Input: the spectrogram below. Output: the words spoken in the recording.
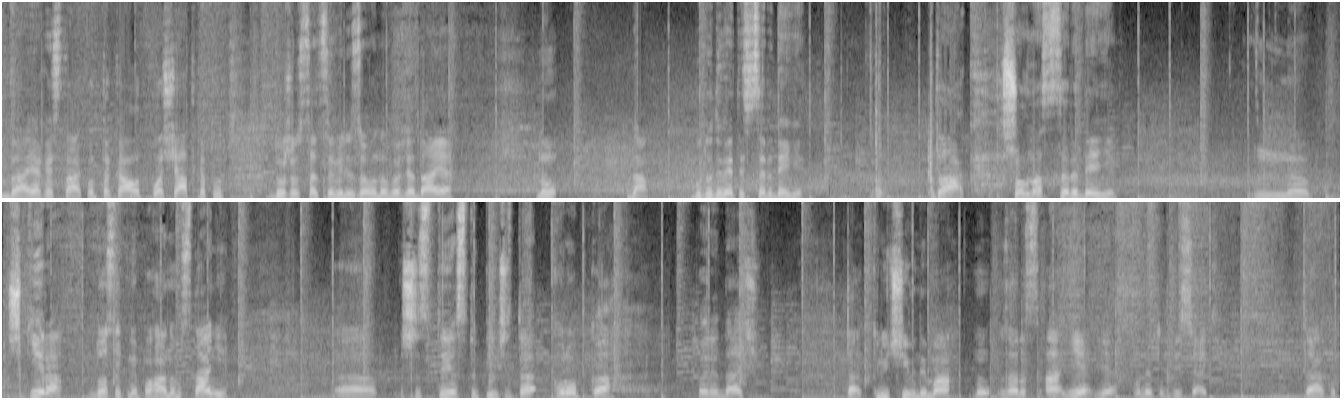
да, якось так. От така от площадка тут дуже все цивілізовано виглядає. Ну, да, буду дивитись всередині. Так, що в нас всередині? Е, Шкіра в досить непоганому стані. Е, Шестиступінчата коробка передач. Так, ключів нема. Ну, зараз. А, є, є, вони тут висять. Так, от.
